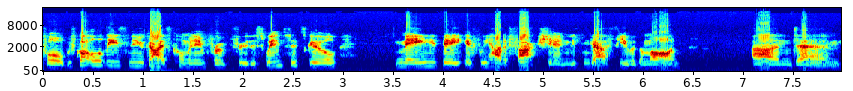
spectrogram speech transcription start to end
thought we've got all these new guys coming in from through this Winsford school. Maybe if we had a faction, we can get a few of them on and um,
